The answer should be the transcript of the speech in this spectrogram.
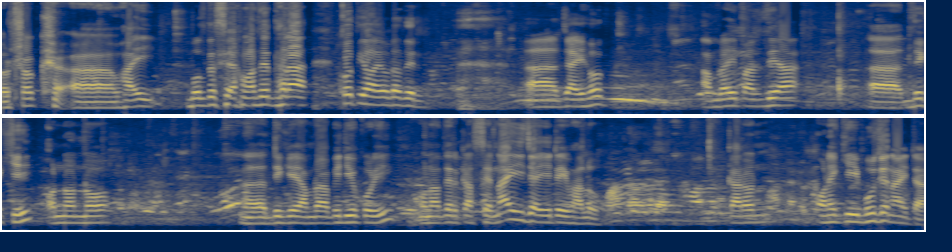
দর্শক ভাই বলতেছে, আমাদের দ্বারা ক্ষতি হয় ওনাদের। যাই হোক, আমরা এই পাশ দিয়া দেখি, অন্য অন্য দিকে আমরা ভিডিও করি। ওনাদের কাছে নাই যাই, এটাই ভালো। কারণ অনেকেই বুঝে না এটা।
